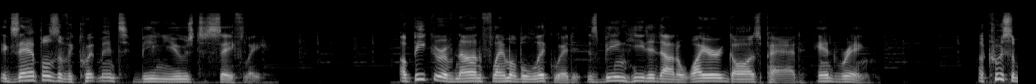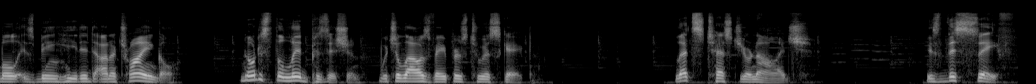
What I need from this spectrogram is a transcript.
Examples of equipment being used safely. A beaker of non-flammable liquid is being heated on a wire gauze pad and ring. A crucible is being heated on a triangle. Notice the lid position, which allows vapors to escape. Let's test your knowledge. Is this safe?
